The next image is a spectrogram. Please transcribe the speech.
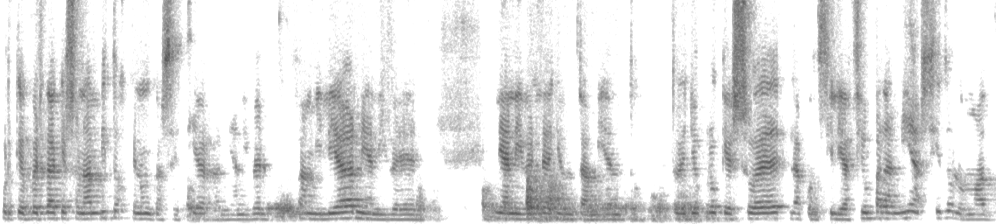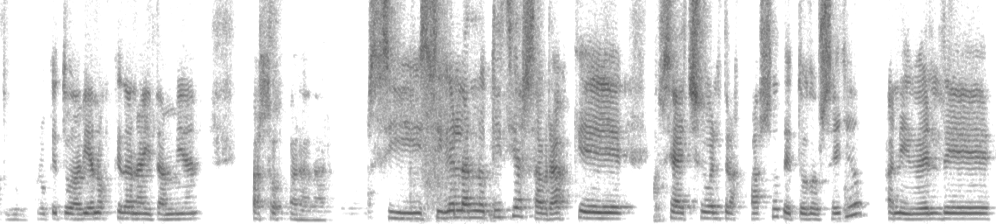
porque es verdad que son ámbitos que nunca se cierran, ni a nivel familiar, ni a nivel, ni a nivel de ayuntamiento. Entonces yo creo que eso es, la conciliación para mí ha sido lo más duro. Creo que todavía nos quedan ahí también pasos para dar. Si sigues las noticias sabrás que se ha hecho el traspaso de todos ellos. A nivel de,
